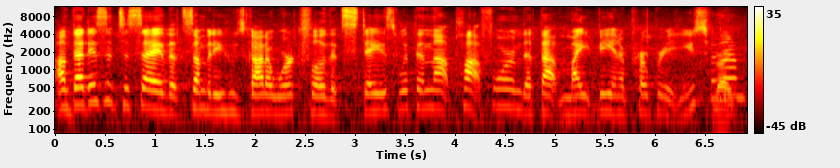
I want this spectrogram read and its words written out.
Um, that isn't to say that somebody who's got a workflow that stays within that platform, that that might be an appropriate use for Right. them.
